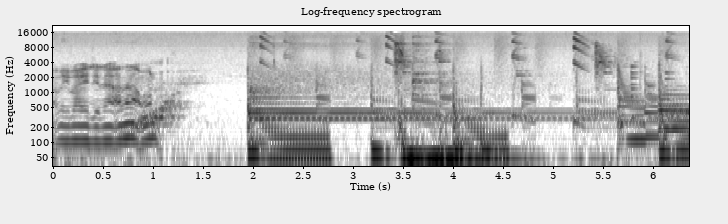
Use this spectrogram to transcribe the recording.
got reloaded out of that one. Oh.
